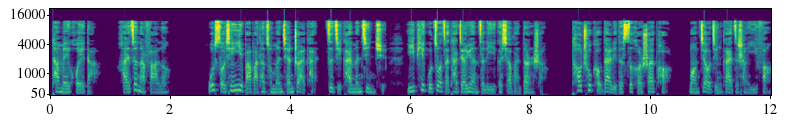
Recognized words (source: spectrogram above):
他没回答，还在那发愣。我索性一把把他从门前拽开，自己开门进去，一屁股坐在他家院子里一个小板凳上，掏出口袋里的四盒摔炮，往窖井盖子上一放。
